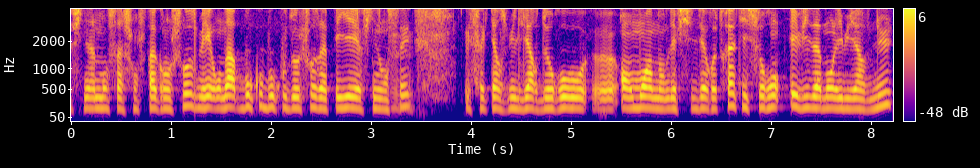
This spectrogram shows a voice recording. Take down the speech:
finalement, ça ne change pas grand-chose, mais on a beaucoup, beaucoup d'autres choses à payer et à financer. Mmh. Et ces 15 milliards d'euros en moins dans le déficit des retraites, ils seront évidemment les bienvenus.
